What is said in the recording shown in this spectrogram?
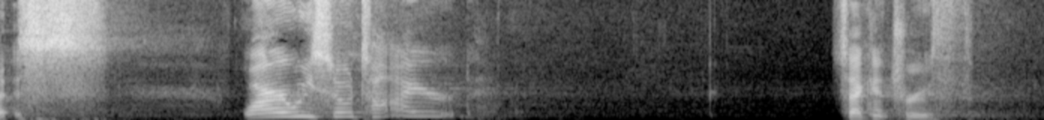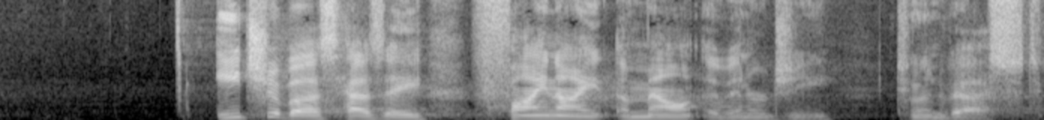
us? Why are we so tired? Second truth. Each of us has a finite amount of energy to invest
